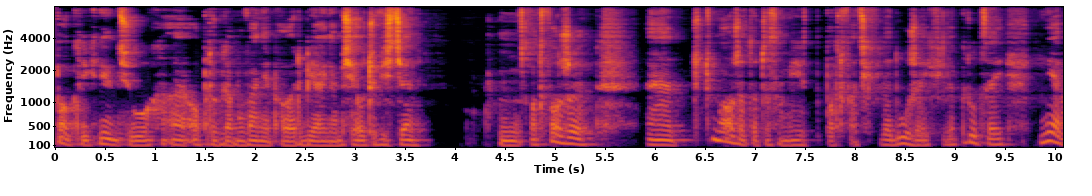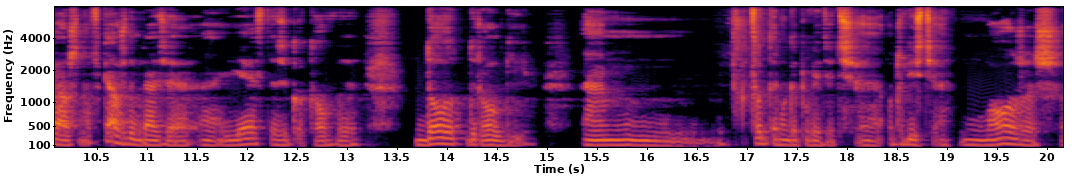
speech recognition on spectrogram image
Po kliknięciu e, oprogramowanie Power BI nam się oczywiście mm, otworzy. E, Może to czasami potrwać chwilę dłużej, chwilę krócej. Nieważne. W każdym razie e, jesteś gotowy do drogi. Co tutaj mogę powiedzieć? Oczywiście możesz,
